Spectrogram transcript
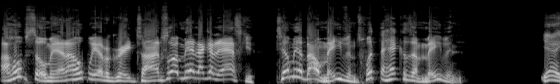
I hope so, man. I hope we have a great time. So, man, I got to ask you, tell me about mavens. What the heck is a maven? Yeah,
